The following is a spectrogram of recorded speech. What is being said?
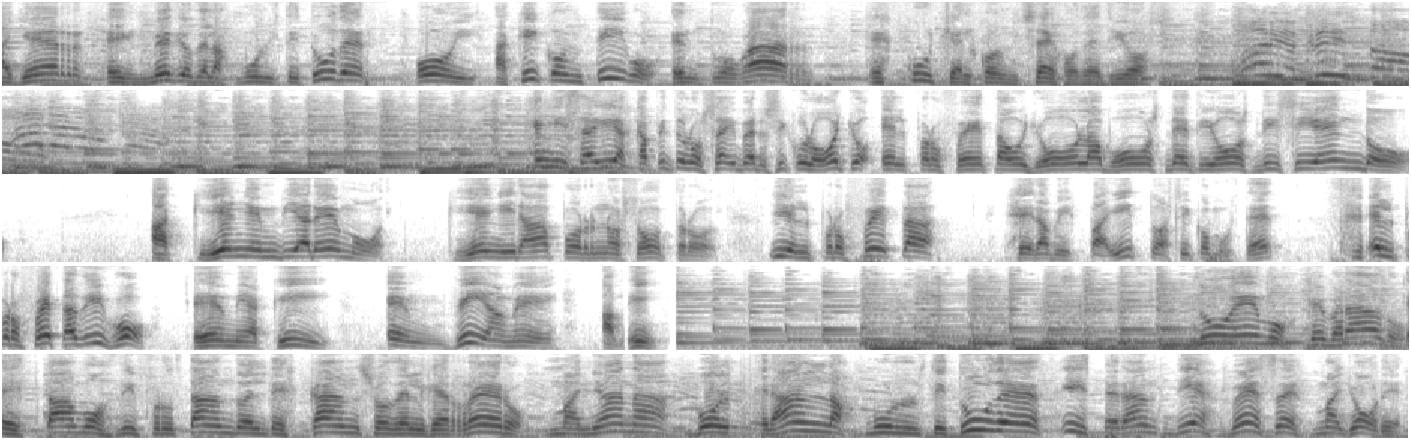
ayer en medio de las multitudes, hoy aquí contigo en tu hogar. Escucha el consejo de Dios. ¡Gloria a Cristo! En Isaías capítulo 6, versículo 8, el profeta oyó la voz de Dios diciendo, ¿a quién enviaremos? ¿Quién irá por nosotros? Y el profeta era avispadito, así como usted. El profeta dijo, heme aquí, envíame a mí. No hemos quebrado, estamos disfrutando el descanso del guerrero. Mañana volverán las multitudes y serán diez veces mayores.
